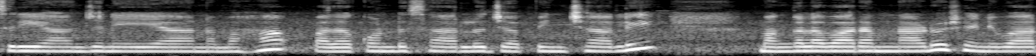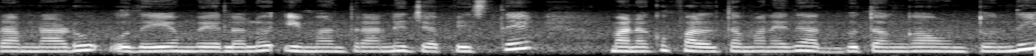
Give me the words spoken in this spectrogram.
శ్రీ ఆంజనేయ నమ పదకొండు సార్లు జపించాలి. మంగళవారం నాడు శనివారం నాడు ఉదయం వేళలో ఈ మంత్రాన్ని జపిస్తే మనకు ఫలితం అనేది అద్భుతంగా ఉంటుంది.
